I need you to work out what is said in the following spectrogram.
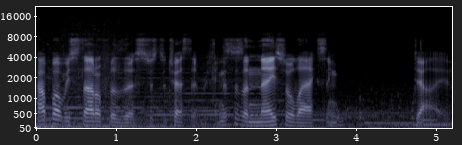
how about we start off with this just to test everything? This is a nice relaxing dive.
